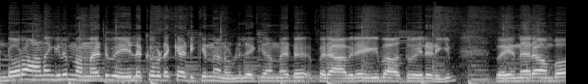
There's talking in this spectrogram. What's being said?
ഇൻഡോർ ആണെങ്കിലും നന്നായിട്ട് വെയിലൊക്കെ ഇവിടേക്ക് അടിക്കുന്നതാണ്. ഉള്ളിലേക്ക് നന്നായിട്ട് ഇപ്പോൾ രാവിലെ ഈ ഭാഗത്ത് വെയിലടിക്കും. വൈകുന്നേരം ആകുമ്പോൾ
